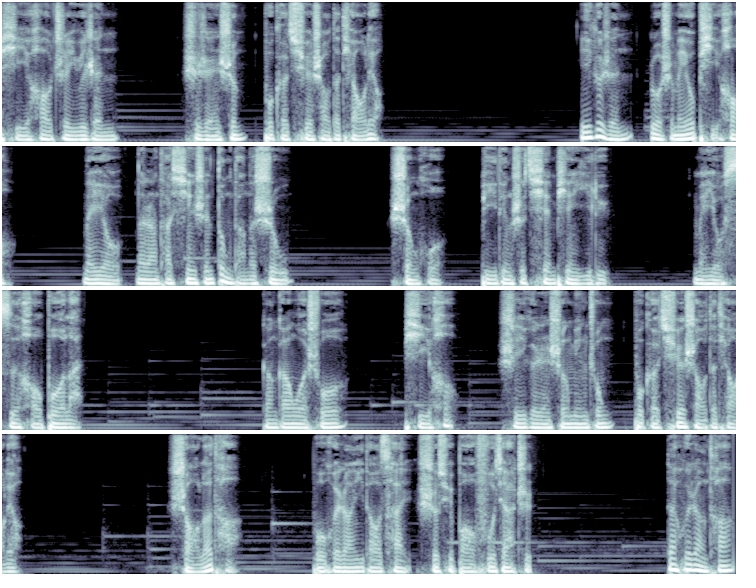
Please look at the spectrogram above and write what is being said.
癖好之于人，是人生不可缺少的调料。一个人若是没有癖好，没有能让他心神动荡的事物，生活必定是千篇一律，没有丝毫波澜。刚刚我说，癖好是一个人生命中不可缺少的调料。少了它，不会让一道菜失去饱腹价值，但会让它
